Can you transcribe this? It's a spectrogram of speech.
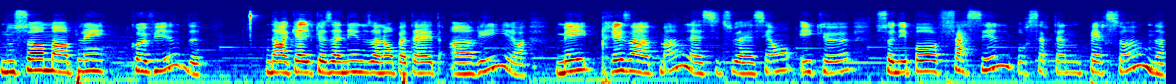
nous sommes en plein COVID. Dans quelques années, nous allons peut-être en rire, mais présentement, la situation est que ce n'est pas facile pour certaines personnes.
